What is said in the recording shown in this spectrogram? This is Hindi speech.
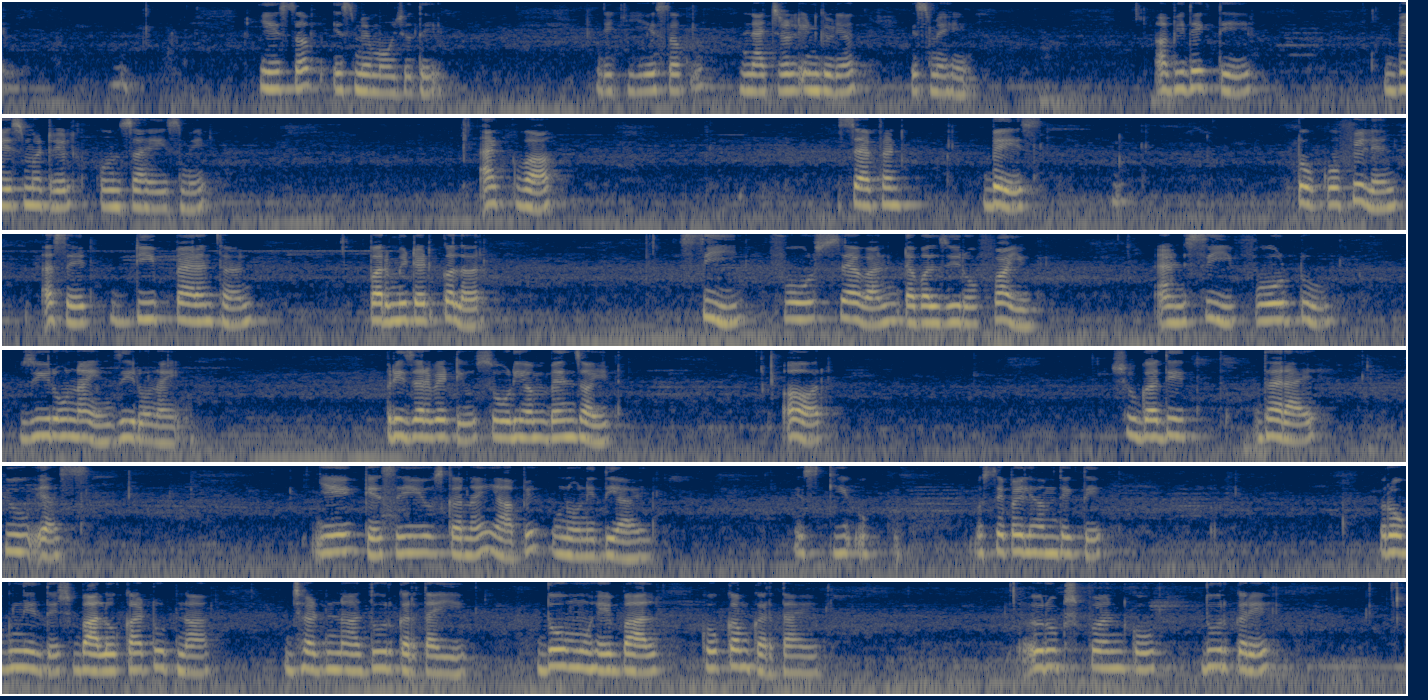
ये सब इसमें मौजूद है। देखिए, ये सब नेचुरल इंग्रेडिएंट इसमें है। अभी देखते हैं बेस मटेरियल कौन सा है इसमें? Aqua seven base. Tocopherolin acid diperanthan permitted color C four seven double zero five and C 420909 preservative sodium benzoate or सुगंधित धराए क्यू एस ये कैसे यूज़ करना है? यहाँ पे उन्होंने दिया है। इसकी उप, उससे पहले हम देखते रोग निर्देश, बालों का टूटना, झड़ना दूर करता है। ये दो मुहे बाल को कम करता है। रुक्षपन को दूर करे।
